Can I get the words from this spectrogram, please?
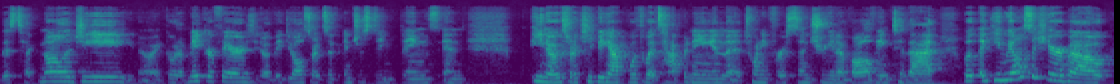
this technology. You know, I go to maker fairs. You know, they do all sorts of interesting things, and you know, sort of keeping up with what's happening in the 21st century and evolving to that. But like, we also hear about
